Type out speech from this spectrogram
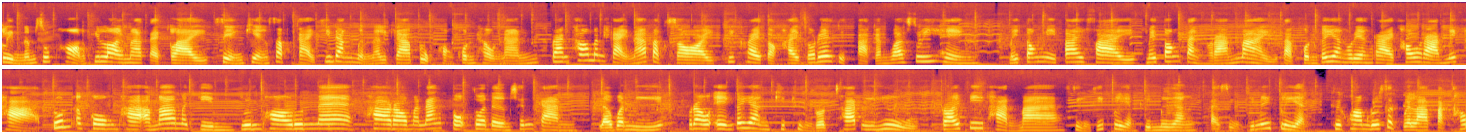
กลิ่นน้ำซุปหอมที่ลอยมาแต่ไกล เสียงเขียงสับไก่ที่ดังเหมือนนาฬิกาปลุกของคนแถวนั้น ร้านข้าวมันไก่หน้าปากซอย ที่ใครต่อใครก็เรียกติดปากกันว่าซุยเฮง ไม่ต้องมีป้ายไฟ ไม่ต้องแต่งร้านใหม่ แต่คนก็ยังเรียงรายเข้าร้านไม่ขาด รุ่นอากงพาอาม่ามากิน รุ่นพ่อรุ่นแม่พาเรามานั่งโต๊ะตัวเดิมเช่นกัน แล้ววันนี้เราเองก็ยังคิดถึงรสชาตินี้อยู่ ร้อยปีผ่านมาสิ่งที่เปลี่ยนคือเมือง แต่สิ่งที่ไม่เปลี่ยน คือความรู้สึกเวลาตักเข้า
